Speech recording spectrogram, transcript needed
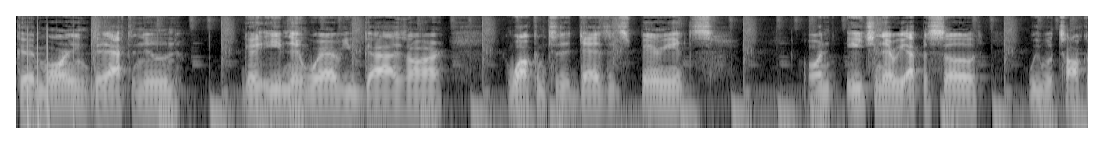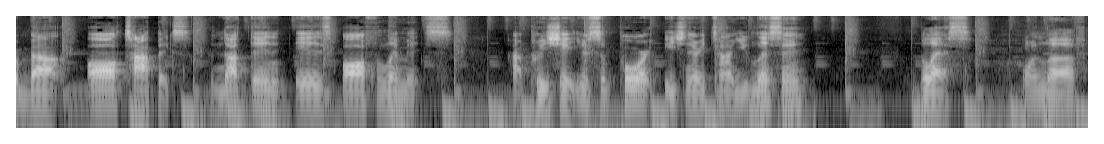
Good morning, good afternoon, good evening, wherever you guys are. Welcome to the Des Experience. On each and every episode, we will talk about all topics. Nothing is off limits. I appreciate your support each and every time you listen. Bless. One love.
